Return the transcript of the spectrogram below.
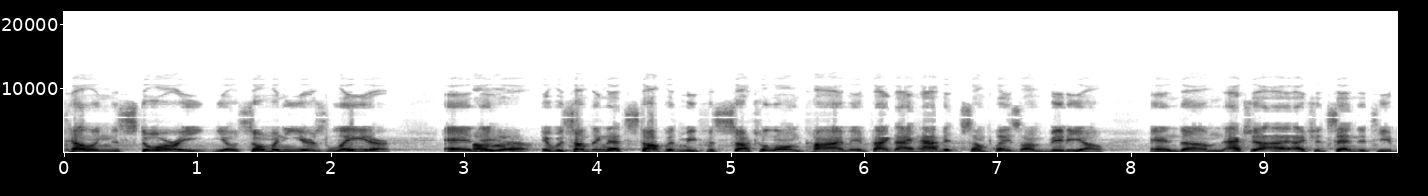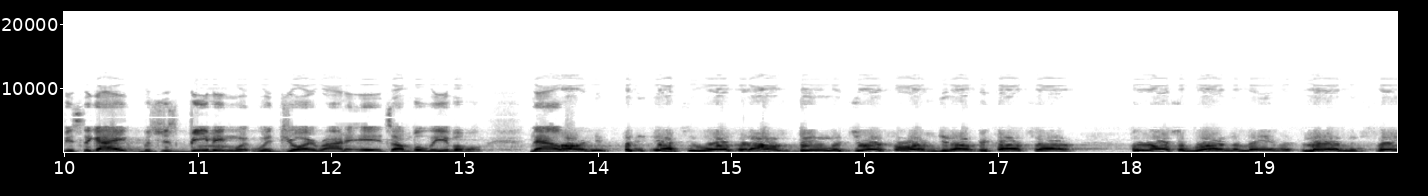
telling the story, you know, so many years later. And oh, it, yeah. it was something that stuck with me for such a long time. In fact, I have it someplace on video. And um, actually, I, I should send it to you because the guy was just beaming with, with joy, Ron. It, it's unbelievable. Now, oh, he, yes, he was, and I was beaming with joy for him, you know, because uh, who else will go on the limb and say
